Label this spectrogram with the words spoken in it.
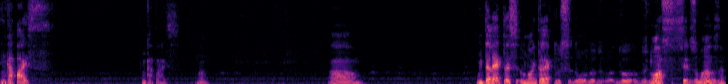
incapaz. Incapaz. É? Ah, o intelecto, o intelecto dos, do, do, do, dos nós, seres humanos, né?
